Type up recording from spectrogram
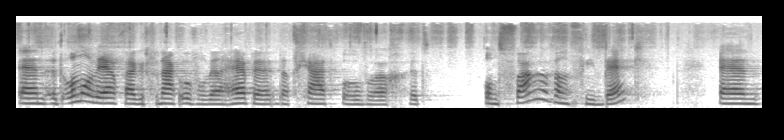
En het onderwerp waar ik het vandaag over wil hebben, dat gaat over het ontvangen van feedback en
